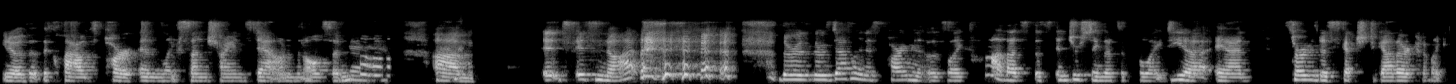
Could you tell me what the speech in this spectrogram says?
you know the, the clouds part and like sun shines down and then all of a sudden yeah. um, it's it's not. There, there's definitely this part of me that was like huh that's that's interesting. That's a cool idea. And started to sketch together kind of like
